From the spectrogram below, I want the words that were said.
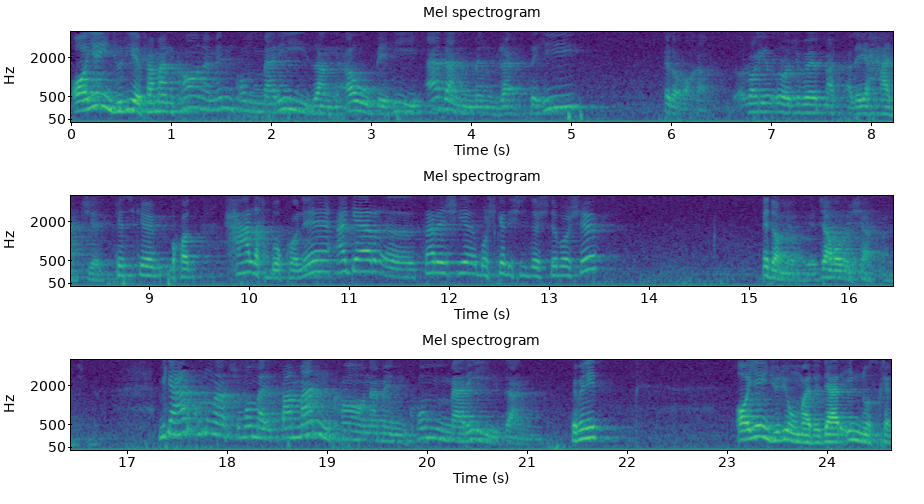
آیه اینجوریه. فمن کان منکم مریضا او بهی ادن من رأسهی. الی آخر. راجع به مسئله حجه کسی که بخواد حلق بکنه اگر سرش یه مشکلی چیزی داشته باشه ادامه آیه جواب شرط میگه هر کدوم از شما مریض فمن کان منکم مریضا. ببینید آیه اینجوری اومده در این نسخه؟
